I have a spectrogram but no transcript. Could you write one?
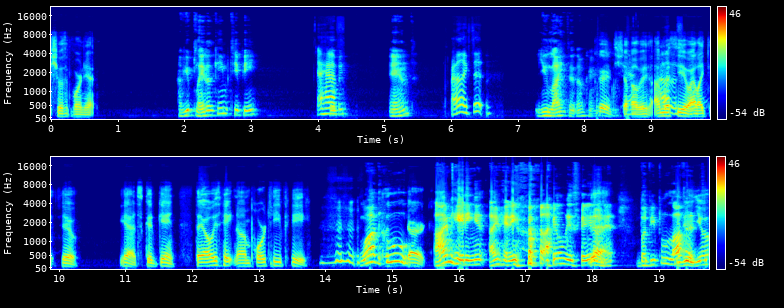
she wasn't born yet. Have you played that game, TP? I have. Toby? And I liked it. you liked it, okay. Good, Shelby. I'm with was you. I liked it too. Yeah, it's a good game. They always hating on poor TP. What? Who? Dark. I'm hating it. I'm hating. I always hate on it, but people love Dude, it. you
